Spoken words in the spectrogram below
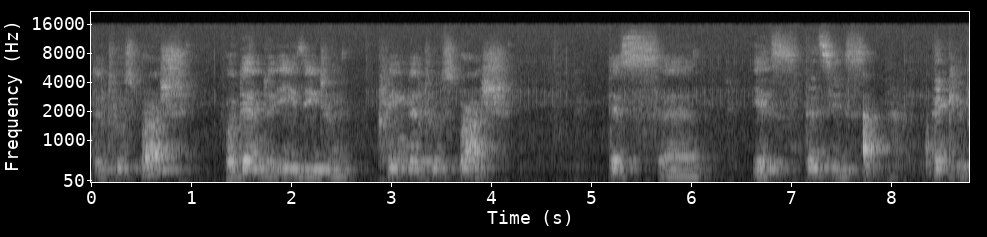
the toothbrush for them to easy to clean the toothbrush. This, uh, yes, this is, thank you.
